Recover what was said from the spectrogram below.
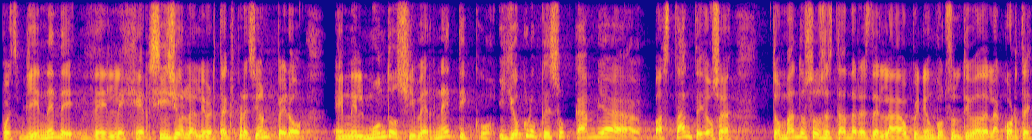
pues viene del ejercicio de la libertad de expresión, pero en el mundo cibernético. Y yo creo que eso cambia bastante. O sea, tomando esos estándares de la opinión consultiva de la Corte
